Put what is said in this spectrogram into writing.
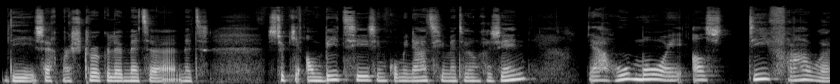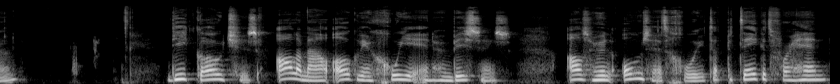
die zeg maar struggelen met, met stukje ambities in combinatie met hun gezin. Ja, hoe mooi als die vrouwen die coaches allemaal ook weer groeien in hun business. Als hun omzet groeit, dat betekent voor hen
